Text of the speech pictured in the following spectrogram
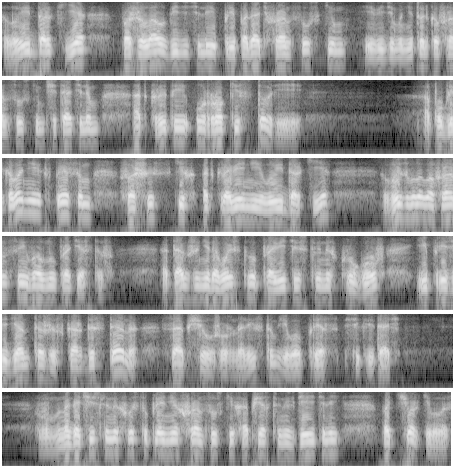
Луи Даркье пожелал, видите ли, преподать французским, и, видимо, не только французским читателям, открытый урок истории. Опубликование экспрессом фашистских откровений Луи Даркье вызвало во Франции волну протестов, а также недовольство правительственных кругов и президента Жескар Дестена, сообщил журналистам его пресс-секретарь. В многочисленных выступлениях французских общественных деятелей подчеркивалось,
